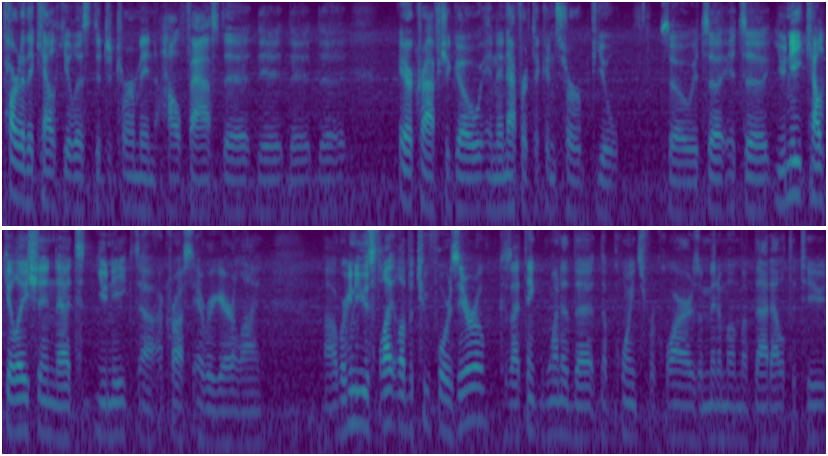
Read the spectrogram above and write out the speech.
part of the calculus to determine how fast the, the, the, the aircraft should go in an effort to conserve fuel. So it's a it's a unique calculation that's unique uh, across every airline. Uh, we're going to use flight level 240 because I think one of the, the points requires a minimum of that altitude.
